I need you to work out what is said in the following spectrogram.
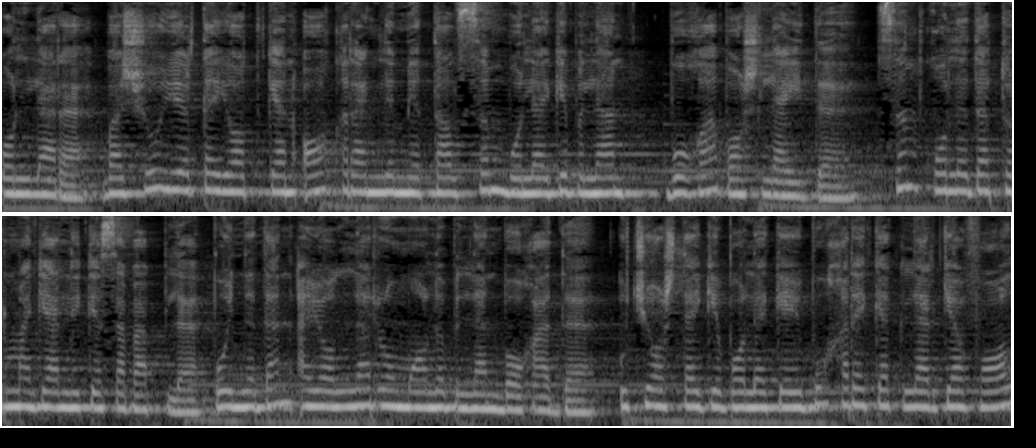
qo'llari va shu yerda yotgan oq rangli metall sim bo'lagi bilan bo'g'a boshlaydi. Sim qo'lida turmaganligi sababli bo'ynidan ayollar ro'moli bilan bo'g'adi. Uch yoshdagi bolakay bu harakatlarga faol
